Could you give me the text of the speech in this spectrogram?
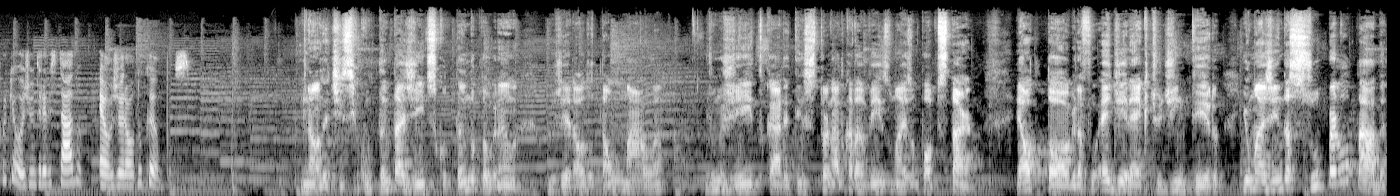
Porque hoje o entrevistado é o Geraldo Campos. Não, Letícia, com tanta gente escutando o programa, o Geraldo tá um mala de um jeito, cara, ele tem se tornado cada vez mais um popstar. É autógrafo, é direct o dia inteiro e uma agenda super lotada.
